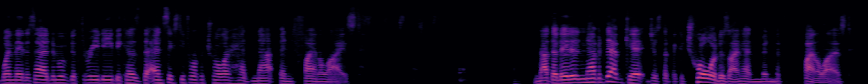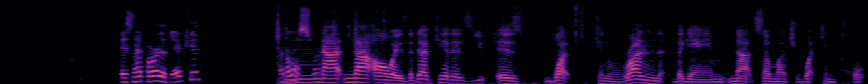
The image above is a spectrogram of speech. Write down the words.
when they decided to move to 3D because the N64 controller had not been finalized. Not that they didn't have a dev kit, just that the controller design hadn't been finalized. Isn't that part of the dev kit? I don't swear. not not always the dev kit is you- is what can run the game not so much what can pull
